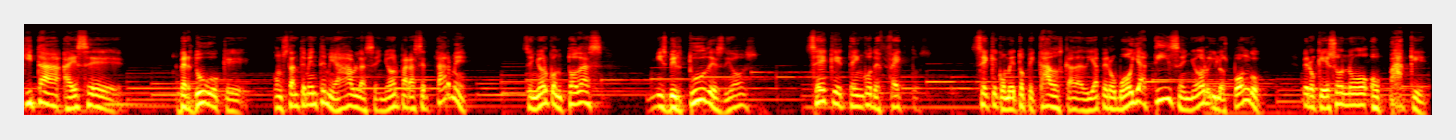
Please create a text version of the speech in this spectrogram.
Quita a ese verdugo que constantemente me habla, Señor, para aceptarme, Señor, con todas mis virtudes, Dios. Sé que tengo defectos, sé que cometo pecados cada día, pero voy a ti, Señor, y los pongo. Pero que eso no opaque,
